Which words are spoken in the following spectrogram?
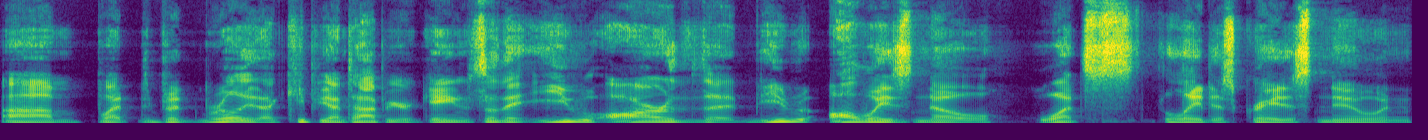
um, but but really, that keep you on top of your game so that you are the you always know what's latest, greatest, new, and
